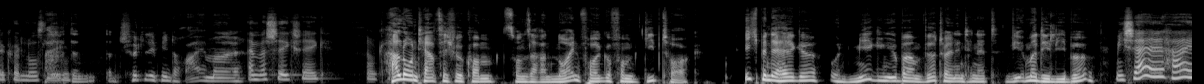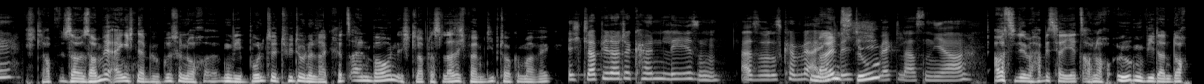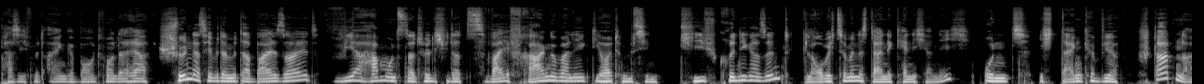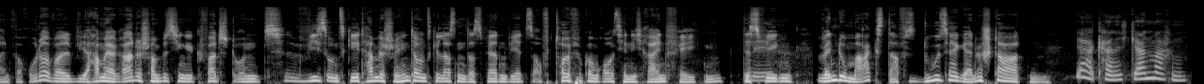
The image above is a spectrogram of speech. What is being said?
wir können loslegen. Ach, dann, dann schüttel ich mich doch einmal. Einmal Shake, Shake. Okay. Hallo und herzlich willkommen zu unserer neuen Folge vom Deep Talk. Ich bin der Helge und mir gegenüber im virtuellen Internet wie immer die Liebe. Michelle, hi. Ich glaube, so, sollen wir eigentlich in der Begrüßung noch irgendwie bunte Tüte und eine Lakritz einbauen? Ich glaube, das lasse ich beim Deep Talk immer weg. Ich glaube, die Leute können lesen. Also das können wir eigentlich du? weglassen, ja. Außerdem habe ich es ja jetzt auch noch irgendwie dann doch passiv mit eingebaut. Von daher schön, dass ihr wieder mit dabei seid. Wir haben uns natürlich wieder zwei Fragen überlegt, die heute ein bisschen tiefgründiger sind, glaube ich zumindest. Deine kenne ich ja nicht. Und ich denke, wir starten einfach, oder? Weil wir haben ja gerade schon ein bisschen gequatscht und wie es uns geht, haben wir schon hinter uns gelassen. Das werden wir jetzt auf Teufel komm raus hier nicht reinfaken. Deswegen, nee. wenn du magst, darfst du sehr gerne starten. Ja, kann ich gern machen.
